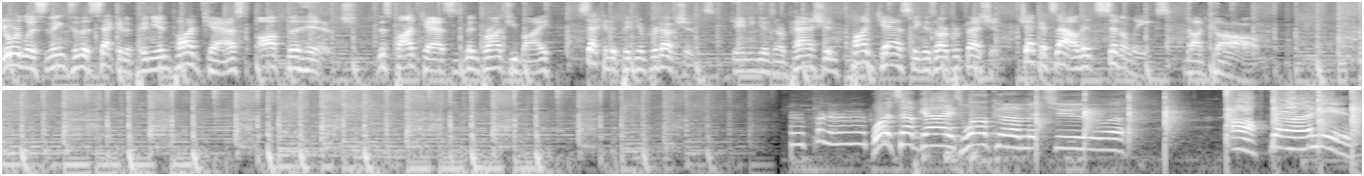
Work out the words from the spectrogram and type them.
You're listening to the Second Opinion podcast, Off the Hinge. This podcast has been brought to you by Second Opinion Productions. Gaming is our passion, podcasting is our profession. Check us out at Cineleaks.com. What's up, guys? Welcome to uh, Off the hinge.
